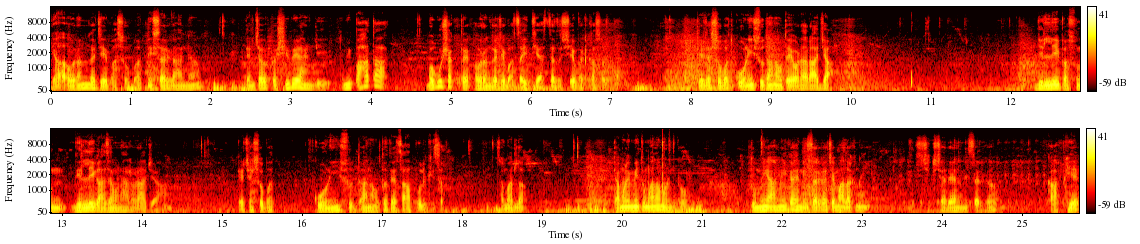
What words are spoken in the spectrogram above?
त्या औरंगजेबासोबत निसर्गानं त्यांच्यावर कशी वेळ आणली? तुम्ही पाहता. बघू शकतं औरंगजेबाचा इतिहास त्याचा शेवट कसा झाला. त्याच्यासोबत कोणीसुद्धा नव्हतं एवढा राजा. दिल्लीपासून दिल्ली गाजवणारा राजा. त्याच्यासोबत कोणीसुद्धा नव्हतं त्याचा आपुलकीचं. समजलं? त्यामुळे मी तुम्हाला म्हणतो तुम्ही आम्ही काय निसर्गाचे मालक नाही. शिक्षा द्यायला निसर्ग काफी आहे.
